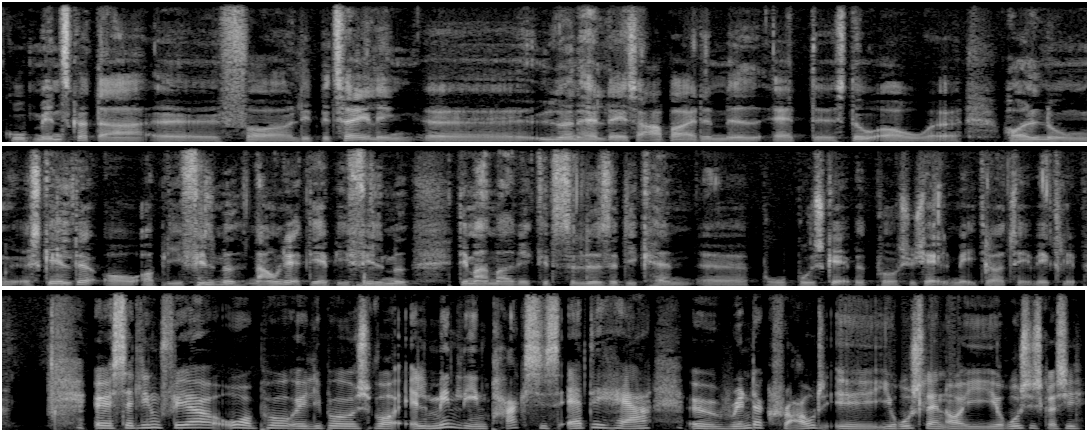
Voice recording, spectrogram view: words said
gruppe mennesker, der øh, for lidt betaling øh, yder en halv dags arbejde med at øh, stå og øh, holde nogle skilte og, og blive filmet. Navnlig at det at blive filmet, det er meget, meget vigtigt, således at de kan øh, bruge budskabet på sociale medier og tv-klip. Øh, sæt lige nogle flere ord på, øh, Libos, hvor almindelig en praksis er det her øh, render crowd øh, i Rusland og i russisk regi?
